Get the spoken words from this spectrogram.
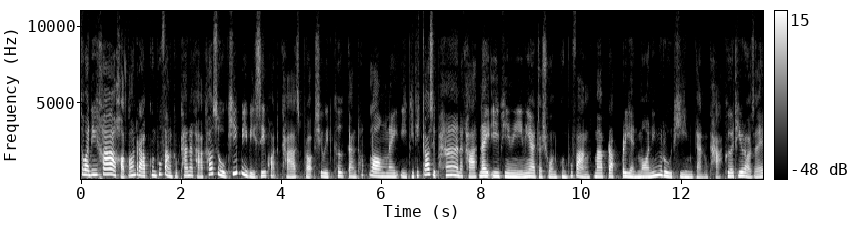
สวัสดีค่ะ ขอต้อนรับคุณผู้ฟังทุกท่านนะคะ เข้าสู่ Keep Me Busy Podcast เพราะชีวิตคือการทดลองใน EP ที่ 95 นะคะ ใน EP นี้เนี่ยจะชวนคุณผู้ฟังมาปรับเปลี่ยน Morning Routine กันค่ะ เพื่อที่เราจะได้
